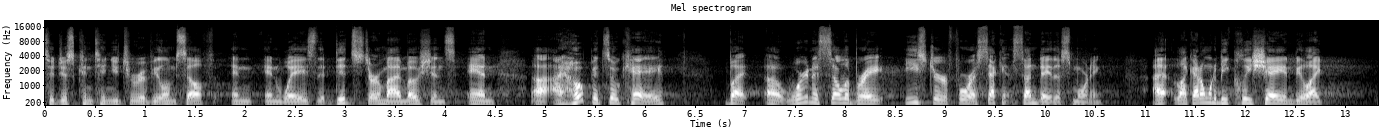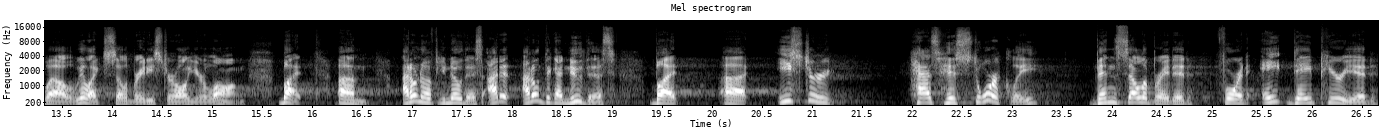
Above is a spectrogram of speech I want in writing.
to just continue to reveal himself in, in ways that did stir my emotions. And uh, I hope it's okay, but uh, we're going to celebrate Easter for a second Sunday this morning. I, like, I don't want to be cliche and be like, well, we like to celebrate Easter all year long. But um, I don't know if you know this, I, I don't think I knew this, but uh, Easter has historically been celebrated for an eight day period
